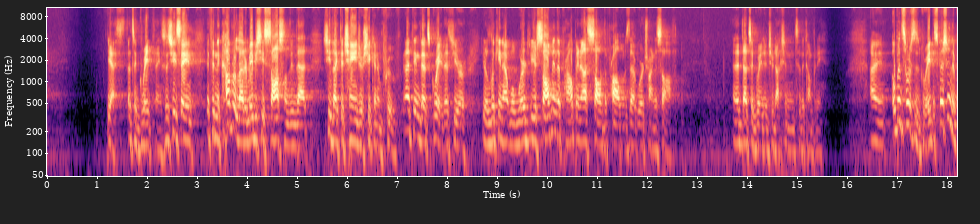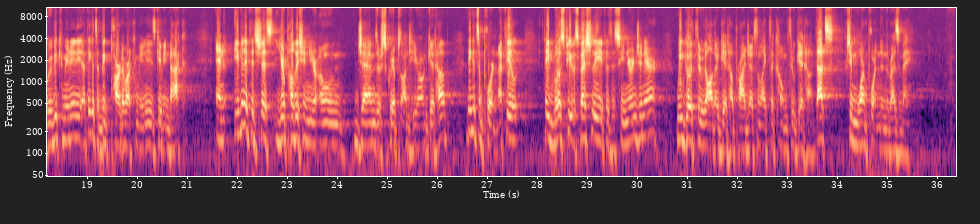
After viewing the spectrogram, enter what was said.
Yes, that's a great thing. So she's saying if in the cover letter maybe she saw something that she'd like to change or she can improve. And I think that's great. That's your you're looking at what we're you're solving the helping us solve the problems that we're trying to solve. And that's a great introduction into the company. I open source is great, especially in the Ruby community. I think it's a big part of our community is giving back. And even if it's just you're publishing your own gems or scripts onto your own GitHub, I think it's important. I feel, I think most people, especially if it's a senior engineer, we go through all their GitHub projects and like to comb through GitHub. That's actually more important than the resume.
